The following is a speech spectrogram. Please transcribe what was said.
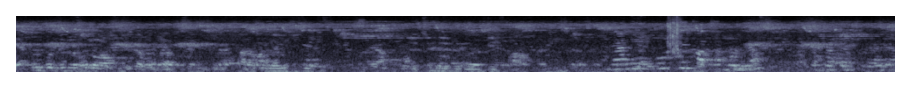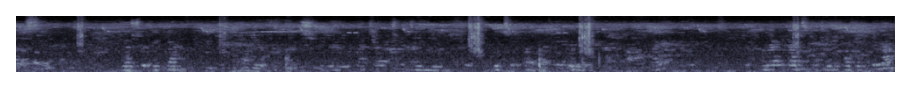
এখন পর্যন্ত কোনো হচ্ছে আমি এই কথা বললাম কথা যশোবিজ্ঞান উপাচার্য যিনি ওনার কাছে যে খবর পেলাম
